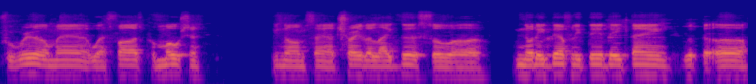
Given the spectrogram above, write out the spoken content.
for real, man. As far as promotion, you know what I'm saying, a trailer like this. So uh, you know, they definitely did their thing with the uh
